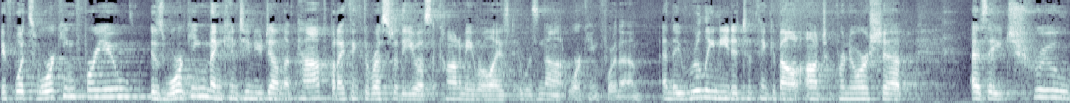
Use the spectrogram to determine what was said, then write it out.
if what's working for you is working, then continue down the path. But I think the rest of the U.S. economy realized it was not working for them. And they really needed to think about entrepreneurship as a true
